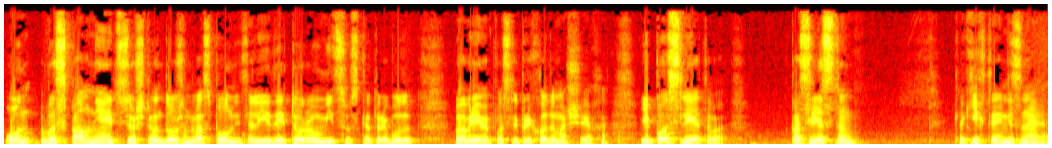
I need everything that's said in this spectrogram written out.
Он восполняет все, что он должен восполнить, али едей Тора Умицус, которые будут во время после прихода Машеха. И после этого, посредством каких-то, я не знаю,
